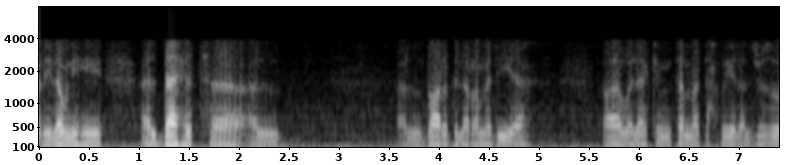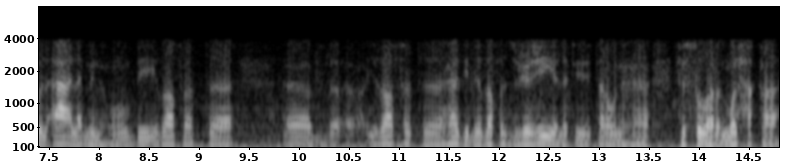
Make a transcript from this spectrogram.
للونه الباهت آه، ال- الضارب إلى الرمادية. آه، ولكن تم تحويل الجزء الأعلى منه بإضافة آه، هذه الإضافة الزجاجية التي ترونها في الصور الملحقة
